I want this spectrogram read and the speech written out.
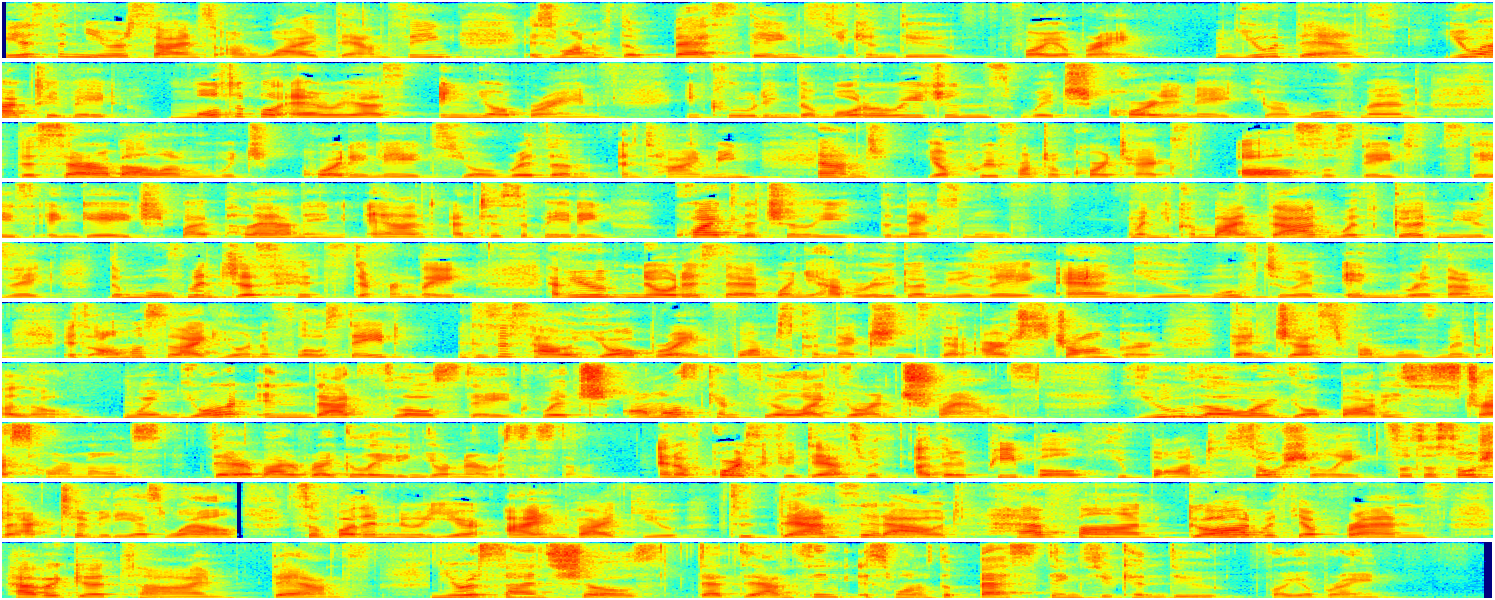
Here's the neuroscience on why dancing is one of the best things you can do for your brain. When you dance, you activate multiple areas in your brain, including the motor regions, which coordinate your movement, the cerebellum, which coordinates your rhythm and timing, and your prefrontal cortex also stays, stays engaged by planning and anticipating quite literally the next move. When you combine that with good music, the movement just hits differently. Have you noticed that when you have really good music and you move to it in rhythm, it's almost like you're in a flow state? This is how your brain forms connections that are stronger than just from movement alone. When you're in that flow state, which almost can feel like you're in trance, you lower your body's stress hormones, thereby regulating your nervous system. And of course, if you dance with other people, you bond socially. So it's a social activity as well. So for the new year, I invite you to dance it out. Have fun, go out with your friends, have a good time, dance. Neuroscience shows that dancing is one of the best things you can do for your brain.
